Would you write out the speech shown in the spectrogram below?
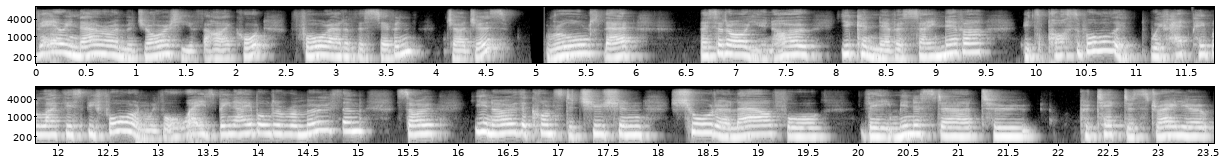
very narrow majority of the High Court, four out of the seven judges, ruled that they said, oh, you know, you can never say never. It's possible. We've had people like this before and we've always been able to remove them. So, you know, the Constitution should allow for the minister to protect Australia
